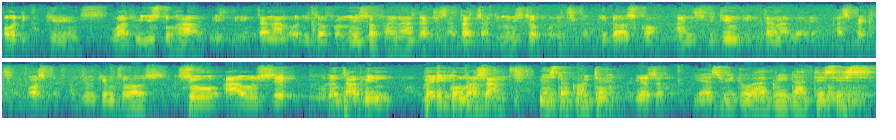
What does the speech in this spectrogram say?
audit experience. What we used to have is the internal auditor from Ministry of Finance that is attached at the Ministry of Political. He does come and it's within the internal uh, aspect. First, he came to us. So I will say we don't have been very conversant. mr conte Yes, sir. yes we do agree that this is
